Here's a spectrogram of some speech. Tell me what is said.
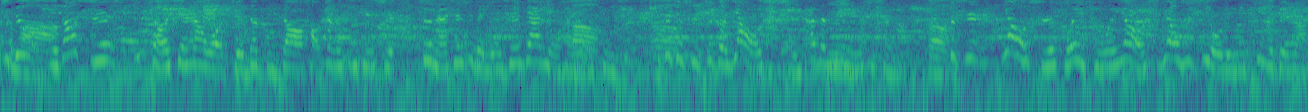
就？我当时一条线让我觉得比较好看的副线是这个男生自己的原生家庭，我很有兴趣。一个就是这个钥匙，它的命运是什么？嗯就是钥匙何以成为钥匙？钥匙是有灵性的，对吗？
